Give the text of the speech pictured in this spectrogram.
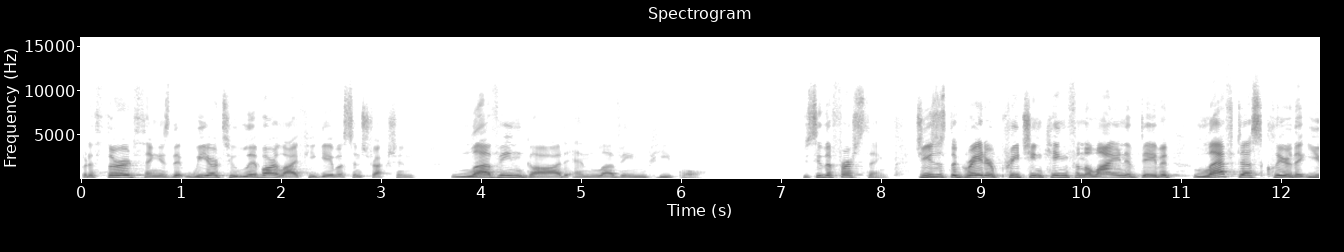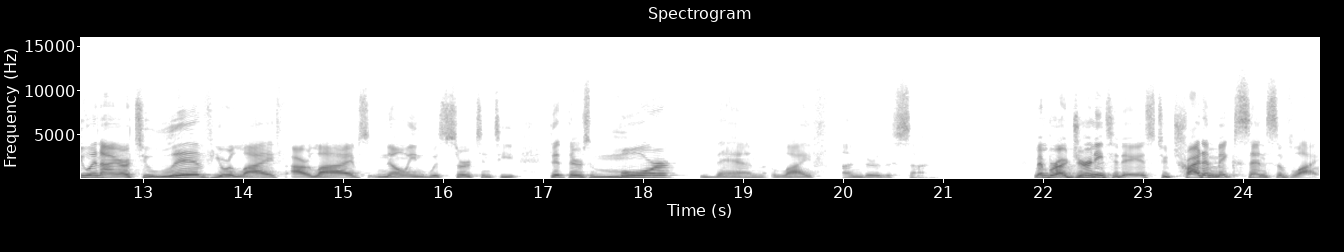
But a third thing is that we are to live our life, he gave us instruction, loving God and loving people. You see the first thing. Jesus the greater preaching king from the line of David left us clear that you and I are to live your life, our lives, knowing with certainty that there's more than life under the sun. Remember, our journey today is to try to make sense of life.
